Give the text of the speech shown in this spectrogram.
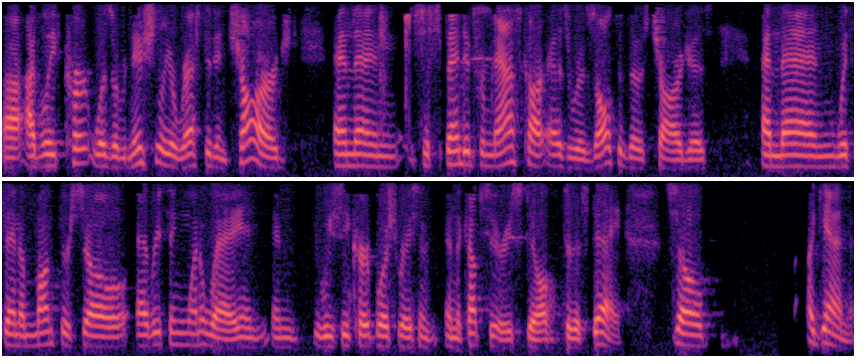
Uh, I believe Kurt was initially arrested and charged and then suspended from NASCAR as a result of those charges. And then within a month or so, everything went away, and, and we see Kurt Busch racing in the Cup Series still to this day. So again,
